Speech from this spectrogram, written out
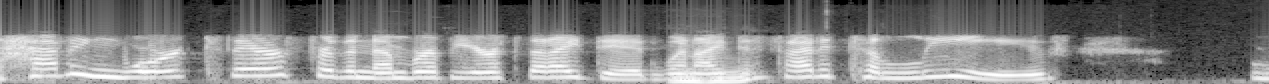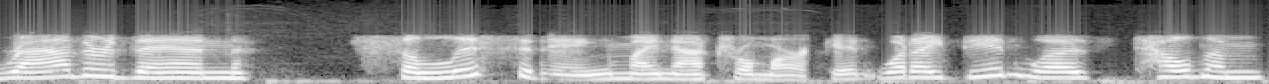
Having worked there for the number of years that I did, when mm-hmm. I decided to leave, rather than soliciting my natural market, what I did was tell them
